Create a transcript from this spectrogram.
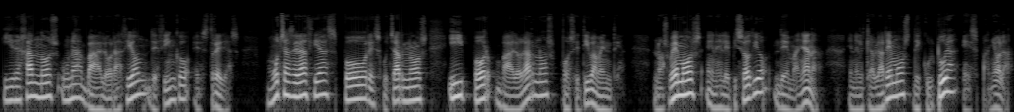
y dejadnos una valoración de 5 estrellas. Muchas gracias por escucharnos y por valorarnos positivamente. Nos vemos en el episodio de mañana, en el que hablaremos de cultura española.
